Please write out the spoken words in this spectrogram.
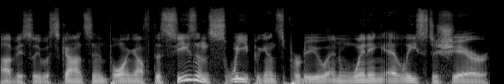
Obviously, Wisconsin pulling off the season sweep against Purdue and winning at least a share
